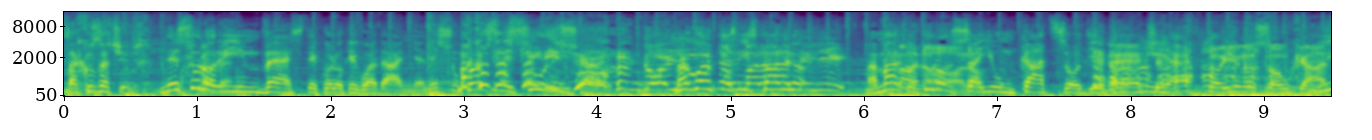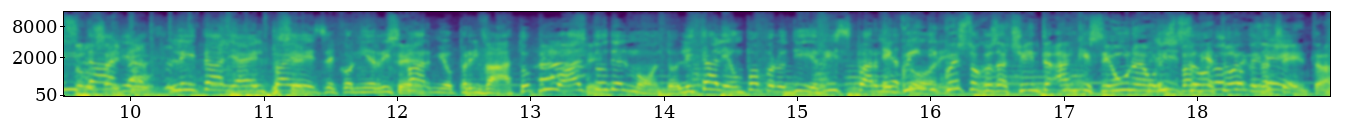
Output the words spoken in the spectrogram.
Ma cosa c'è? Nessuno Vabbè. reinveste quello che guadagna, nessuno, Ma quasi nessuno in? Ma guarda il risparmio. Ma Marco, Ma tu no, non no. sai un cazzo di Eh, economia. certo, io non so un cazzo, lo sai L'Italia, tu. l'Italia è il paese Sì. con il risparmio privato più alto Sì. del mondo. L'Italia è un popolo di E risparmiatori. quindi questo cosa c'entra? Anche se uno è un Io risparmiatore, come cosa me. c'entra?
